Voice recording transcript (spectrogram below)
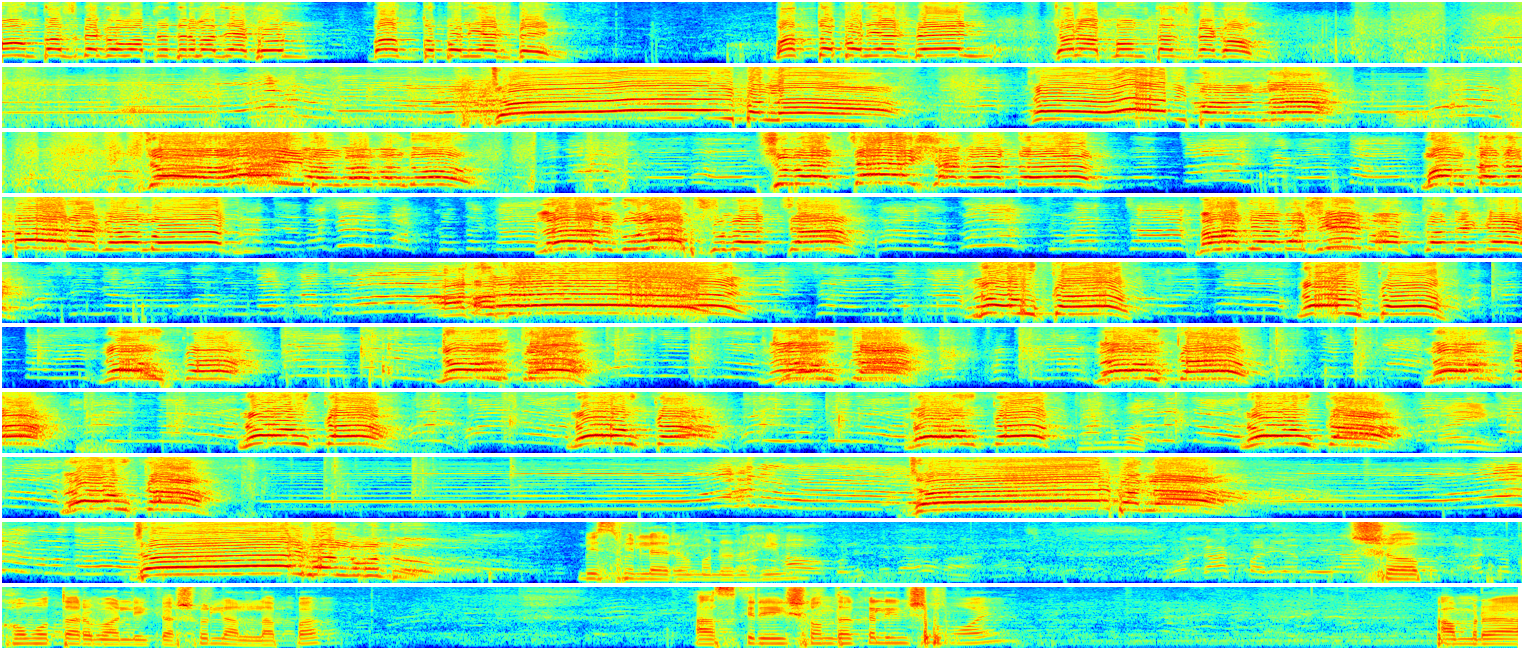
মমতাজ বেগম আপনাদের মাঝে এখন বক্তব্য নিয়ে আসবেন। বক্তব্য নিয়ে আসবেন জনাব মমতাজ বেগম। জয় বাংলা! জয় বাংলা! জয় বঙ্গবন্ধু! শুভেচ্ছায় স্বাগত মমতাজ আপার আগমন! লাল গোলাপ শুভেচ্ছা! বাদেবাসীর পক্ষ থেকে আছে নৌকা নৌকা নৌকা নৌকা নৌকা নৌকা নৌকা নৌকা নৌকা নৌকা ধন্যবাদ নৌকা ফাইম নৌকা জয় বাংলা। জয় বঙ্গবন্ধু। রহমান রহিম। সব ক্ষমতার মালিক আসলে আল্লাপাক আজকের এই সন্ধ্যাকালীন সময় আমরা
